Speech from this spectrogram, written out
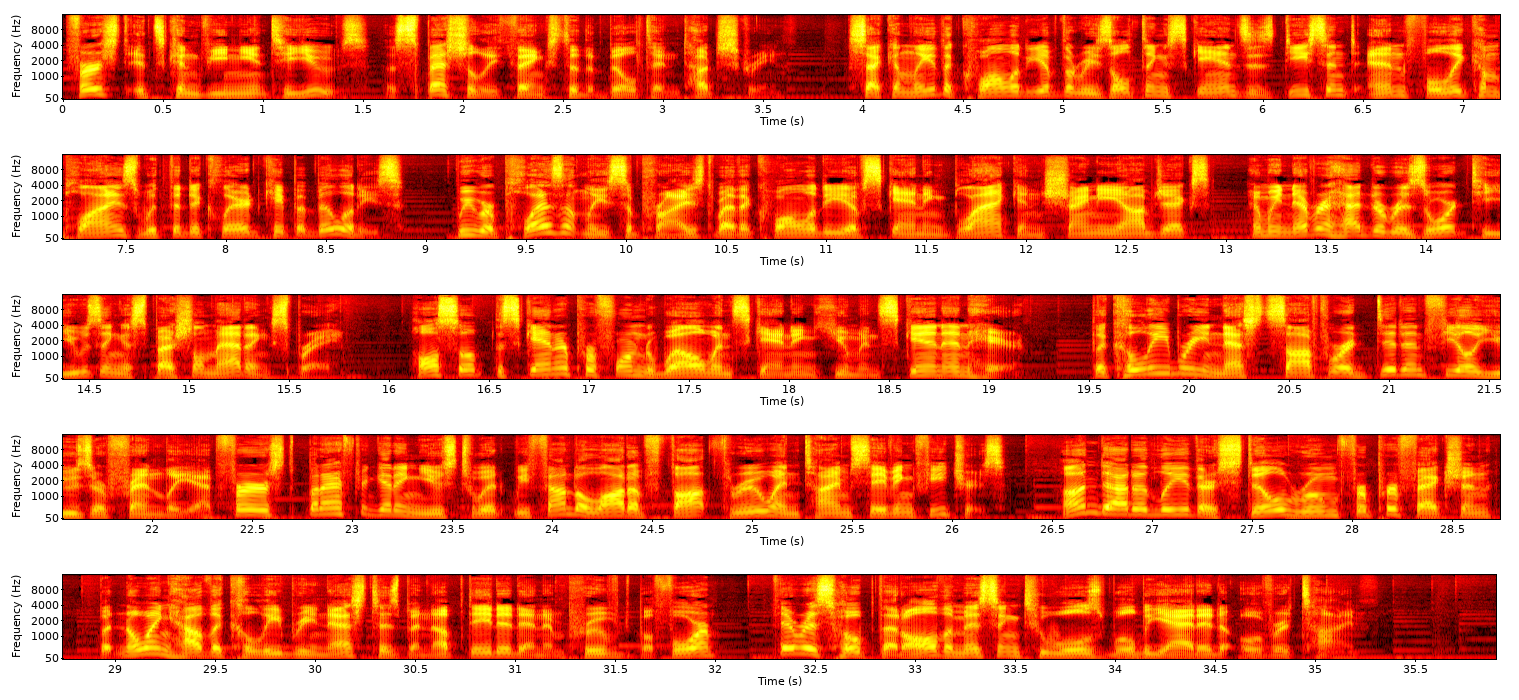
First, it's convenient to use, especially thanks to the built-in touchscreen. Secondly, the quality of the resulting scans is decent and fully complies with the declared capabilities. We were pleasantly surprised by the quality of scanning black and shiny objects, and we never had to resort to using a special matting spray. Also, the scanner performed well when scanning human skin and hair. The Calibry Nest software didn't feel user-friendly at first, but after getting used to it, we found a lot of thought-through and time-saving features. Undoubtedly, there's still room for perfection, but knowing how the Calibry Nest has been updated and improved before, there is hope that all the missing tools will be added over time.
